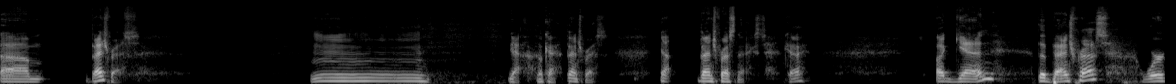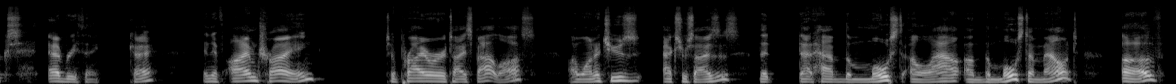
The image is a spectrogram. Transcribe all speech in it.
Um, bench press. Mm, yeah, okay, bench press. Yeah, bench press next. Okay. Again, the bench press works everything. Okay. And if I'm trying to prioritize fat loss, I want to choose exercises that that have the most allow um, the most amount of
